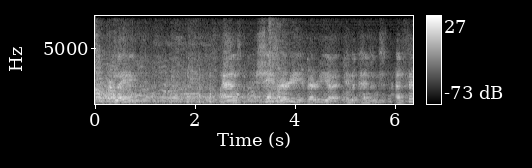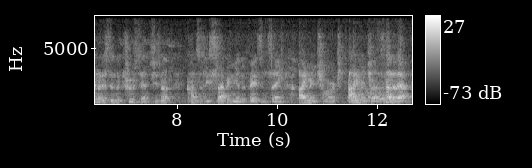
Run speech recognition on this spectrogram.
Smart lady. And she's very, very uh, independent and feminist in the true sense. She's not constantly slapping me in the face and saying, I'm in charge, I'm in charge. There's none of that.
